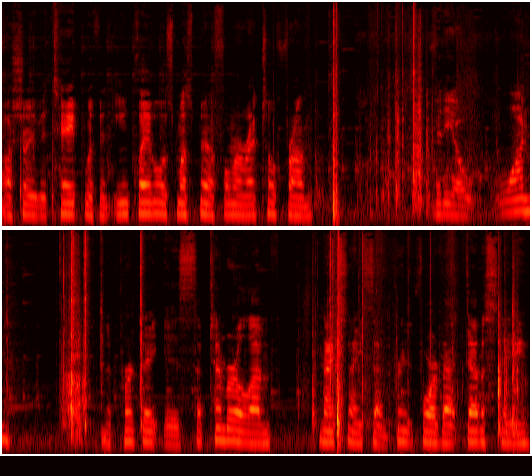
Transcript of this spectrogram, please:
I'll show you the tape with an ink label. This must have been a former rental from video 1. And the print date is September 11th, 1997. Printed for that devastating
